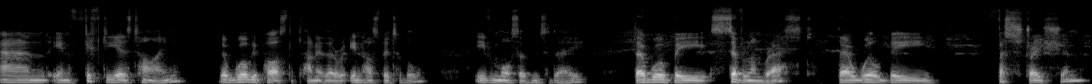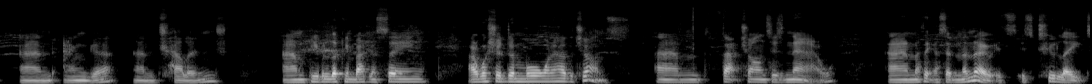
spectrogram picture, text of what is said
And in 50 years' time, there will be parts of the planet that are inhospitable, even more so than today. There will be civil unrest. There will be frustration and anger and challenge, and people looking back and saying, I wish I'd done more when I had the chance. And that chance is now. And I think I said, no, no, it's it's too late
